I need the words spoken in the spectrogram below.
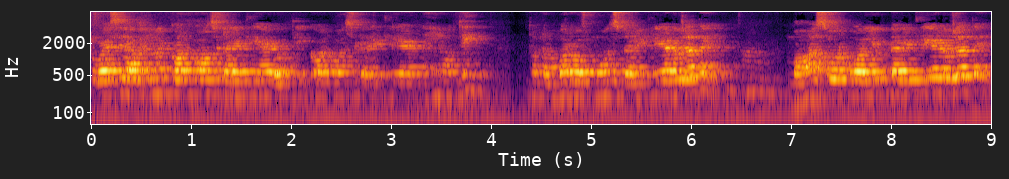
तो वैसे याद रखना कौन कौन से डायरेक्टली ऐड होती, कौन कौन से डायरेक्टली ऐड नहीं होती तो number of moles directly add हो जाते हैं। मास और वॉल्यूम डायरेक्टली ऐड हो जाते हैं।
